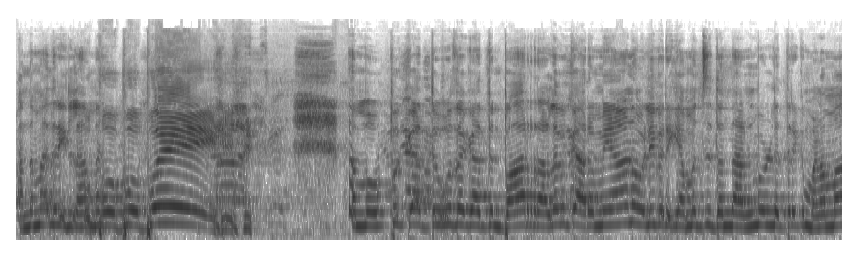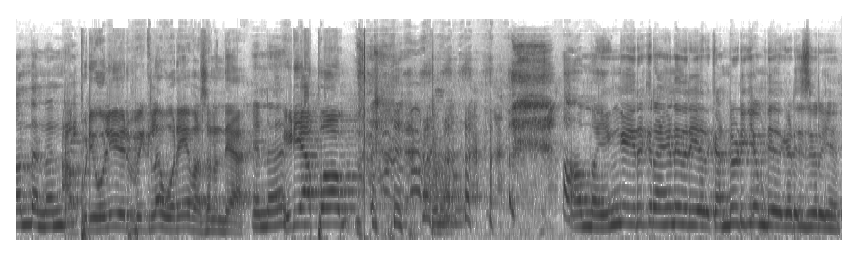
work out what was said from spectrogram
அந்த மாதிரி இல்லாம உப்பு உப்பு உப்பு நம்ம உப்பு காத்து ஊத காத்துன்னு பாடுற அளவுக்கு அருமையான ஒளிபெருக்கி அமைச்சு தந்த அன்பு உள்ளத்திற்கு மனமார்ந்த நன்றி. அப்படி ஒளிபரப்பிக்கலாம் ஒரே வசனம் தான். என்ன? இடியாப்பம். ஆமா எங்க இருக்கிறாங்கன்னு தெரியாது. கண்டுபிடிக்க முடியாது கடைசி வரையும்.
